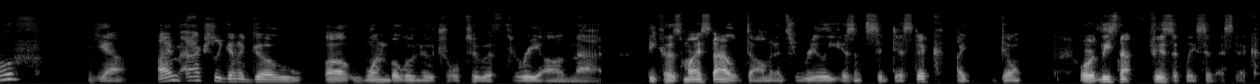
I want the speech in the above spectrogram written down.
Oof. Yeah, I'm actually gonna go uh, one below neutral to a three on that because my style of dominance really isn't sadistic. I don't, or at least not physically sadistic.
